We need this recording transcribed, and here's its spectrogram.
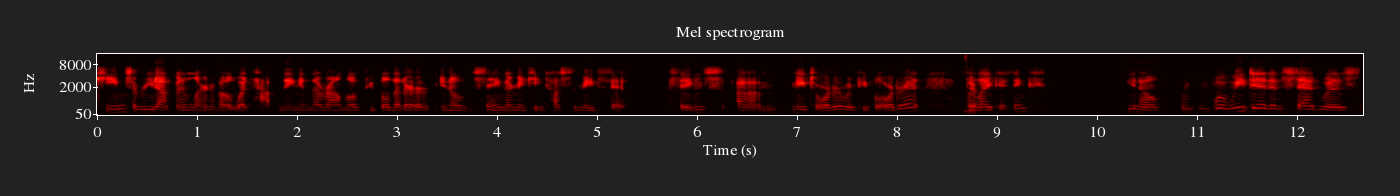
keen to read up and learn about what's happening in the realm of people that are you know saying they're making custom made fit things um, made to order when people order it but Yeah. like i think you know what we did instead was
